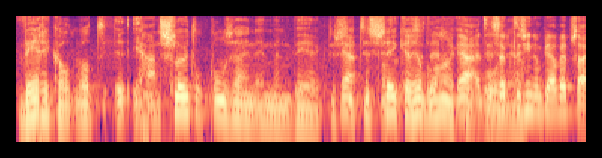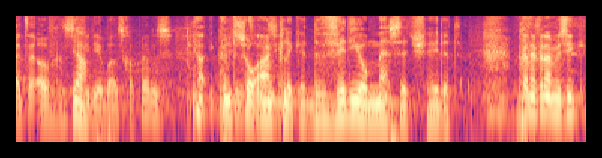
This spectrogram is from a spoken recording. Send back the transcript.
werk had, wat eh, ja, een sleutel kon zijn in mijn werk. Dus het is zeker heel belangrijk. Ja, het is ook te zien op jouw website overigens, de ja. videoboodschap. Hè? Dus ja, je kunt het zo aanklikken. De video message heet het. We gaan even naar muziek.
